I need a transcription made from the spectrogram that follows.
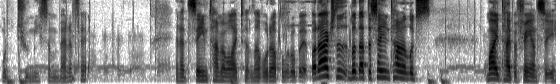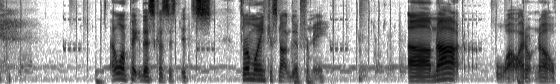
would do me some benefit. And at the same time, I would like to level it up a little bit. But actually, but at the same time, it looks my type of fancy. I don't want to pick this because it's, it's thermal ink is not good for me. Um, not. Wow, I don't know.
